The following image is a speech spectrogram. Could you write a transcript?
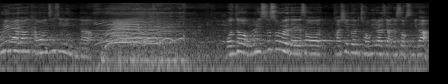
우리공화당 당원 최지민입니다. 먼저 우리 스스로에 대해서 다시금 정의를 하지 않을 수 없습니다.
